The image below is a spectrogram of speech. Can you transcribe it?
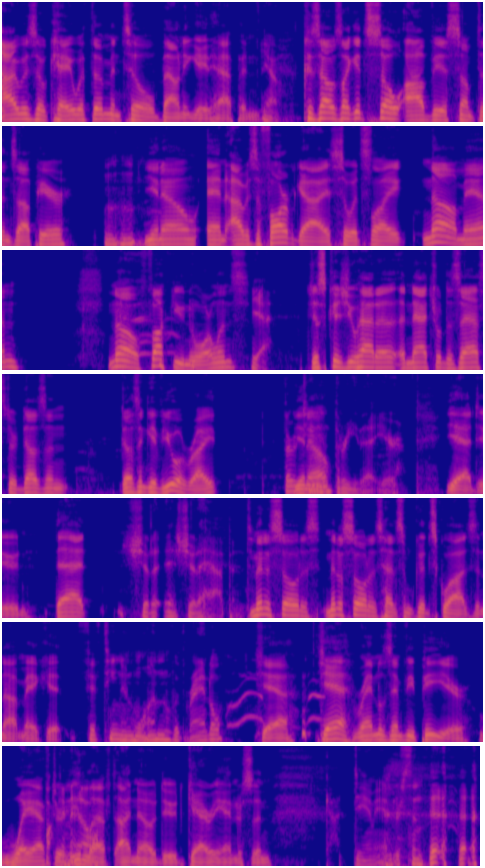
I was okay with them until Bounty Gate happened. Yeah. Because I was like, it's so obvious something's up here. mm-hmm. you know and i was a Favre guy so it's like no man no fuck you new orleans Yeah. just because you had a, a natural disaster doesn't doesn't give you a right Thirteen know? and three that year. Yeah dude that Should have it should have happened. minnesota's minnesota's had some good squads to not make it Fifteen and one with Randall. yeah yeah randall's mvp year way after Fucking he hell. left i know dude gary anderson God damn Anderson.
